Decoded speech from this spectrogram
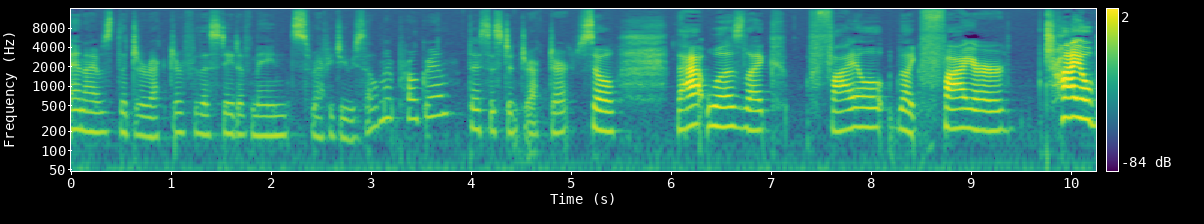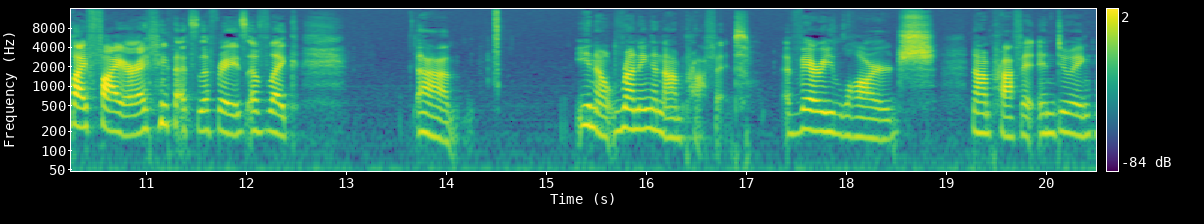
and i was the director for the state of maine's refugee resettlement program the assistant director so that was like file like fire trial by fire i think that's the phrase of like um, you know, running a nonprofit, a very large nonprofit, and doing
